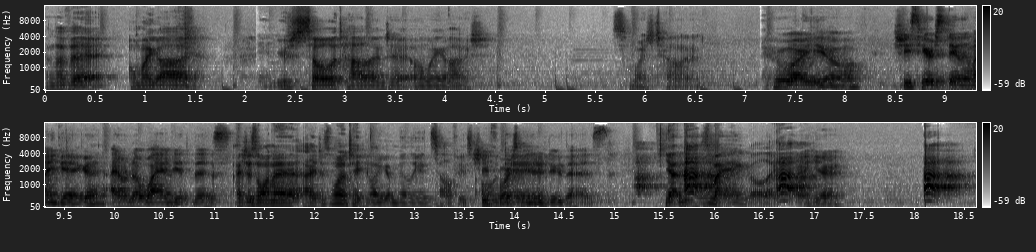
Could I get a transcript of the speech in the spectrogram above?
I love it. Oh my god. You're so talented. Oh my gosh. So much talent. Who are you? She's here stealing my gig. I don't know why I did this. I just wanna I just wanna take like a million selfies. She forced day. me to do this. Yeah, this is my angle, like Ah! right here. Ah!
